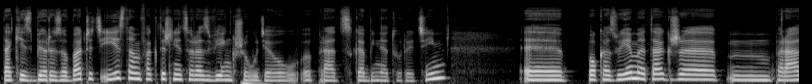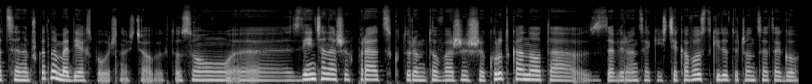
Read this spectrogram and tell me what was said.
takie zbiory zobaczyć. I jest tam faktycznie coraz większy udział e, prac gabinetu Rycin. E, pokazujemy także mm, pracę na przykład na mediach społecznościowych. To są e, zdjęcia naszych prac, którym towarzyszy krótka nota zawierająca jakieś ciekawostki dotyczące tego,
